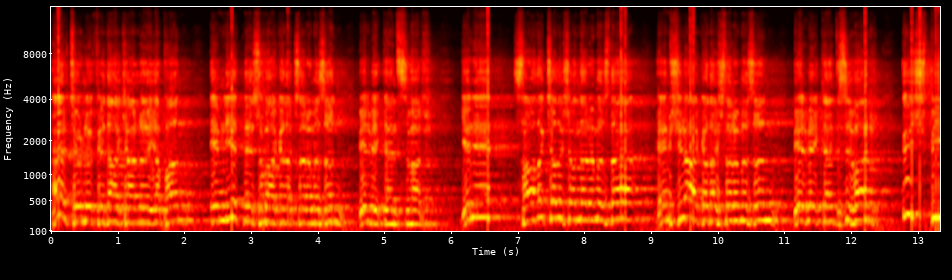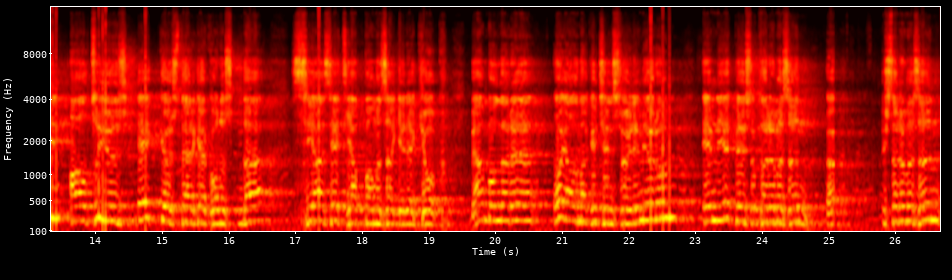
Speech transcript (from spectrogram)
her türlü fedakarlığı yapan emniyet mensubu arkadaşlarımızın bir beklentisi var. Gene sağlık çalışanlarımızda hemşire arkadaşlarımızın bir beklentisi var. 3600 ek gösterge konusunda siyaset yapmamıza gerek yok. Ben bunları oy almak için söylemiyorum. Emniyet mensuplarımızın, arkadaşlarımızın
